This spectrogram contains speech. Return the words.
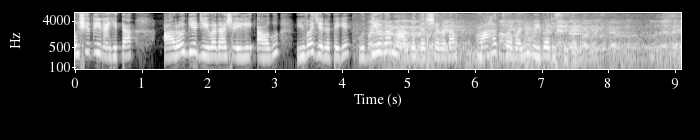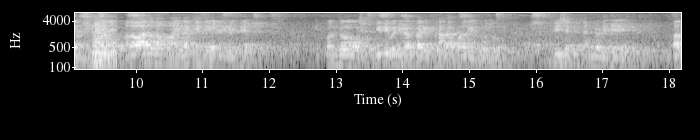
ಔಷಧಿ ರಹಿತ ಆರೋಗ್ಯ ಜೀವನ ಶೈಲಿ ಹಾಗೂ ಯುವ ಜನತೆಗೆ ಉದ್ಯೋಗ ಮಾರ್ಗದರ್ಶನದ ಮಹತ್ವವನ್ನು ವಿವರಿಸಿದರು. ಹಲವಾರು ನಮ್ಮ ಒಂದು ಬೀದಿ ಬದಿ ವ್ಯಾಪಾರಿಗೆ ಸಾಲ ಕೊಡೋದಿರ್ಬೋದು, ಸ್ತ್ರೀ ಶಕ್ತಿ ಸಂಘಗಳಿಗೆ ಸಾಲ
